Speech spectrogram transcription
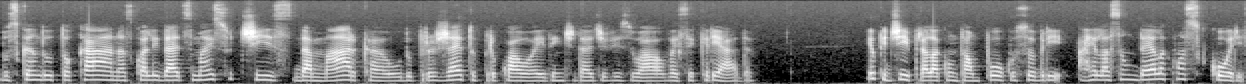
buscando tocar nas qualidades mais sutis da marca ou do projeto para o qual a identidade visual vai ser criada. Eu pedi para ela contar um pouco sobre a relação dela com as cores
